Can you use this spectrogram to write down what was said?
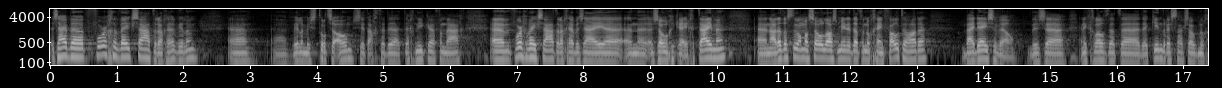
Zij hebben vorige week zaterdag, hè Willem... Willem is trotse oom, zit achter de technieken vandaag. vorige week zaterdag hebben zij een, een, zoon gekregen, Tijmen. Uh, nou, dat was toen allemaal zo last minute dat we nog geen foto hadden. Bij deze wel. Dus, uh, en ik geloof dat uh, de kinderen straks ook nog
